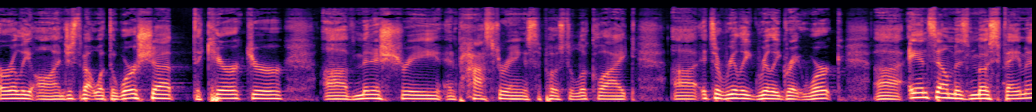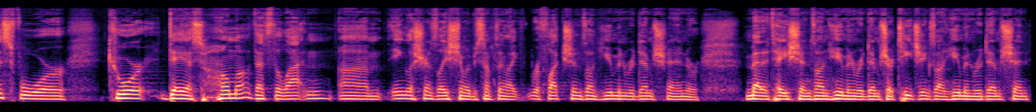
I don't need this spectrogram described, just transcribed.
early on, just about what the worship, the character of ministry and pastoring is supposed to look like. Uh, it's a really, really great work. Uh, Anselm is most famous for Cur Deus Homo. That's the Latin. Um, English translation would be something like Reflections on Human Redemption or Meditations on Human Redemption or Teachings on Human Redemption.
